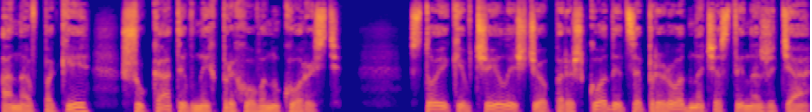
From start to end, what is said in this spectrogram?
а навпаки, шукати в них приховану користь. Стоїки вчили, що перешкоди це природна частина життя,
